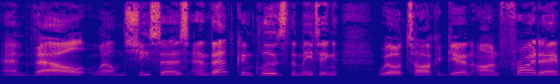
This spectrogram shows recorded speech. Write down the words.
And Val, well, she says, and that concludes the meeting. We'll talk again on Friday.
